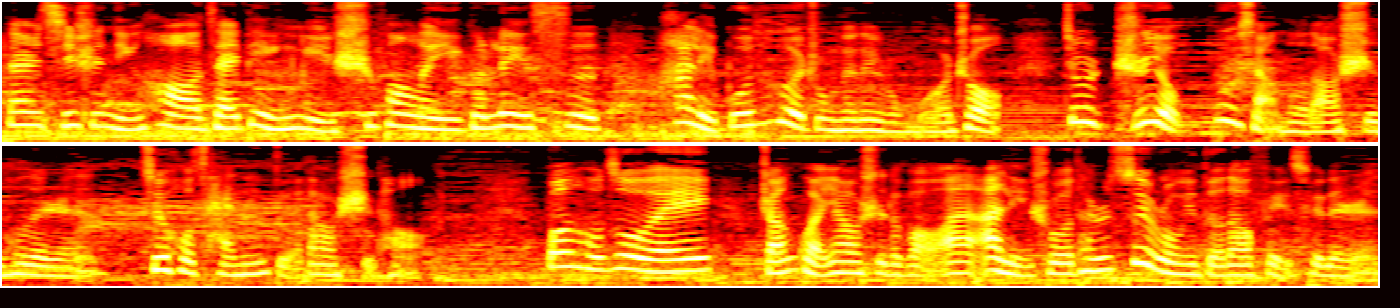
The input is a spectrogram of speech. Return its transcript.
但是其实宁浩在电影里释放了一个类似《哈利波特》中的那种魔咒，就是只有不想得到石头的人，最后才能得到石头。包头作为掌管钥匙的保安，按理说他是最容易得到翡翠的人。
